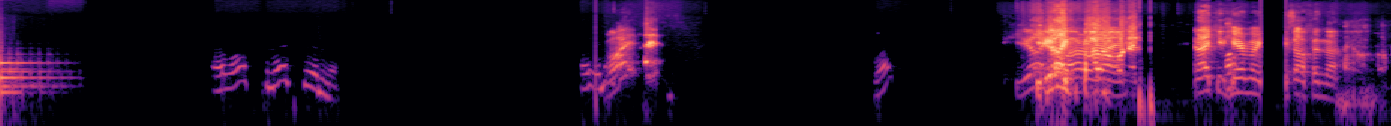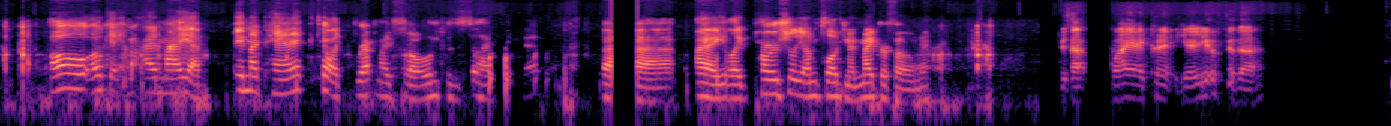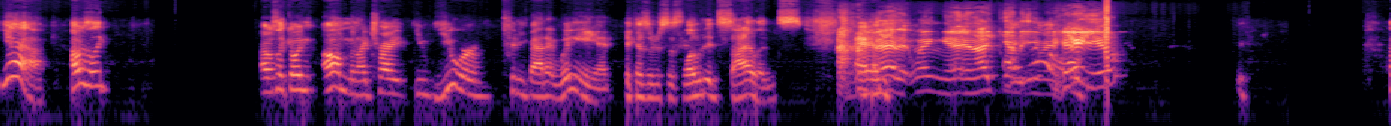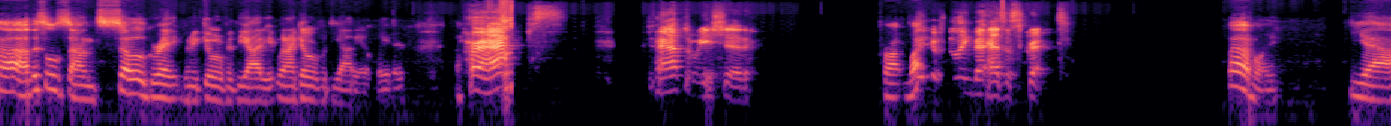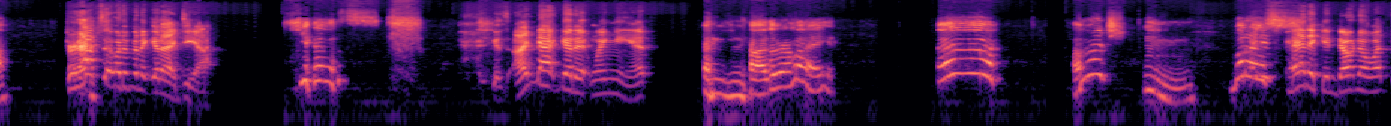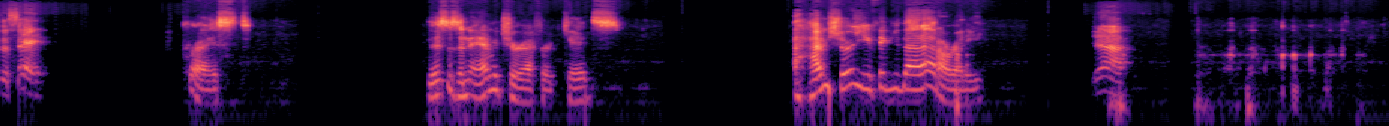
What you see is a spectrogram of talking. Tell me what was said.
lost connection. What? What? You're like, You're like far away, and I can hear myself in the. Oh, okay. I, my uh, in my panic to like grab my phone because it still had data. Uh, I like partially unplugged my microphone. Is that why I couldn't hear you for the? Yeah, I was like, I was like going um, and I tried. You you were pretty bad at winging it because there was this loaded silence. I'm And- bad at winging it, and I can't I even hear you. Ah, this will sound so great when we go over the audio. When I go over the audio later. Perhaps, perhaps we should Pro- what? something that has a script. Oh boy. Yeah. Perhaps that would have been a good idea, Yes. Because I'm not good at winging it. And neither am I. Ah, I'm not. sh- Hmm. What I else? just panic and don't know what to say. Christ. This is an amateur effort, kids. I'm sure you figured that out already. Yeah,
